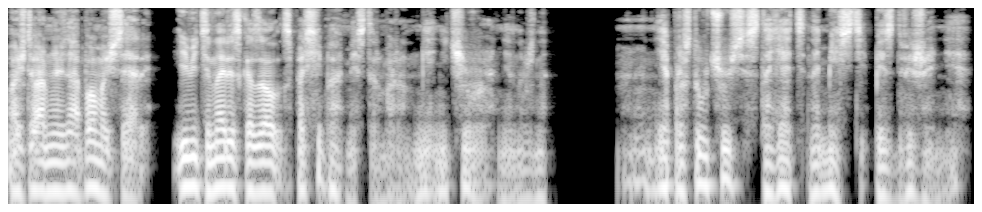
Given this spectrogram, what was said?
«Может, вам нужна помощь, сэр?» И ветеринарий сказал, «Спасибо, мистер Марун, мне ничего не нужно. Я просто учусь стоять на месте без движения»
